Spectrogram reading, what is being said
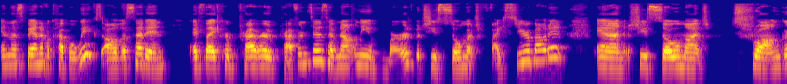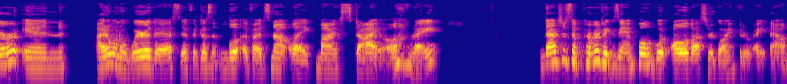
in the span of a couple weeks, all of a sudden, it's like her pre- her preferences have not only emerged, but she's so much feistier about it and she's so much stronger in I don't want to wear this if it doesn't look, if it's not like my style, right? That's just a perfect example of what all of us are going through right now.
